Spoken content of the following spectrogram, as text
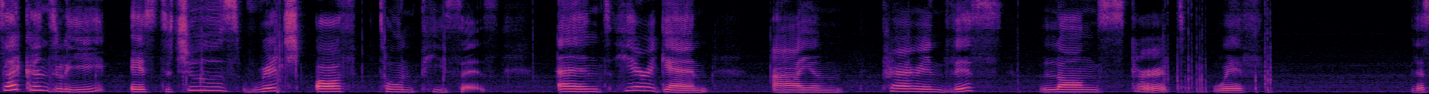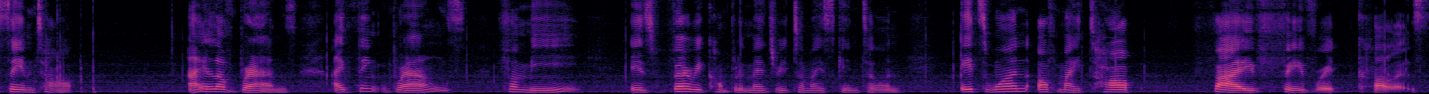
Secondly is to choose rich earth tone pieces. And here again, I am pairing this long skirt with the same top. I love browns. I think browns, for me, is very complementary to my skin tone. It's one of my top five favorite colors.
